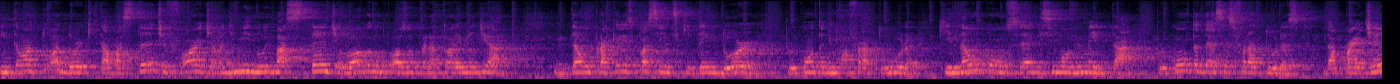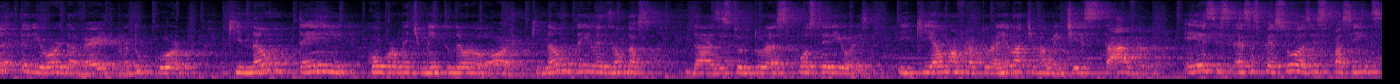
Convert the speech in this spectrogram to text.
Então a tua dor que está bastante forte, ela diminui bastante logo no pós-operatório imediato. Então, para aqueles pacientes que têm dor por conta de uma fratura, que não conseguem se movimentar por conta dessas fraturas da parte anterior da vértebra, do corpo, que não tem comprometimento neurológico, que não tem lesão das, das estruturas posteriores e que é uma fratura relativamente estável, esses, essas pessoas, esses pacientes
